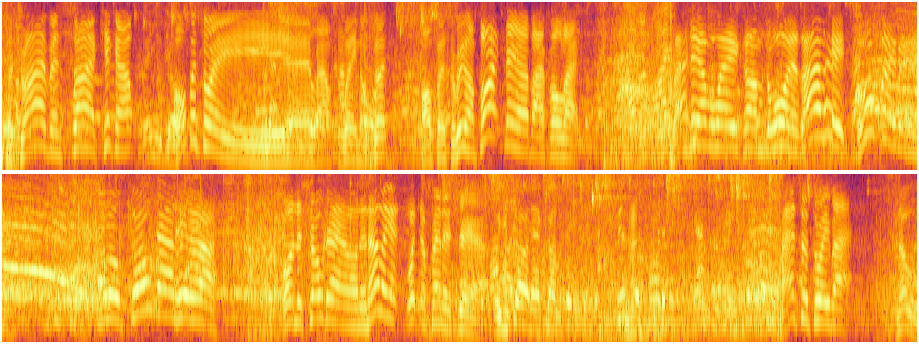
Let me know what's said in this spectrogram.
The drive inside, kick out, open three, and bounce away, no good. Offensive rebound, blocked there by Folak. Back the other way comes the Warriors. Ali, oh baby! A little throw down here on the showdown, and Elliott with the finish there. Well, you saw that coming. That's a three back. No.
